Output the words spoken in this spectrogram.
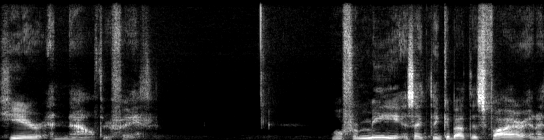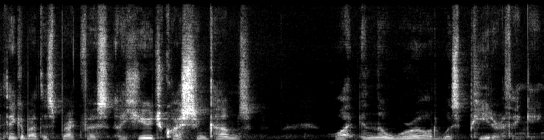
here and now through faith. Well, for me, as I think about this fire and I think about this breakfast, a huge question comes what in the world was Peter thinking?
